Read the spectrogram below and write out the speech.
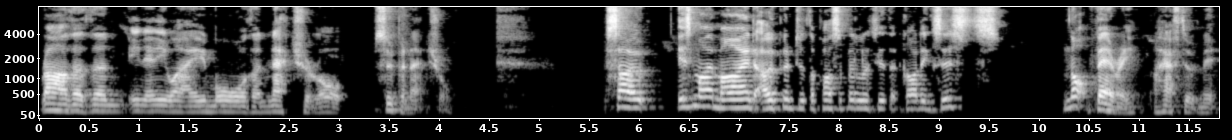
rather than in any way more than natural or supernatural. So, is my mind open to the possibility that God exists? Not very, I have to admit.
